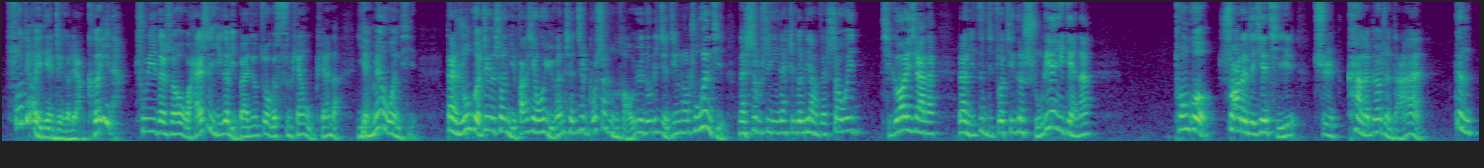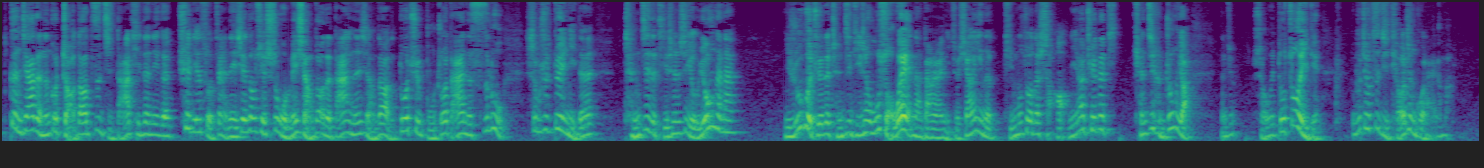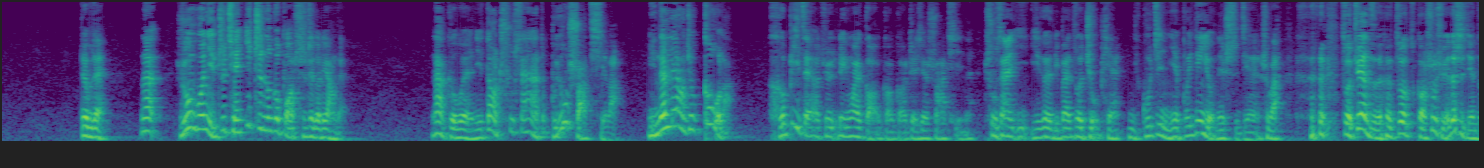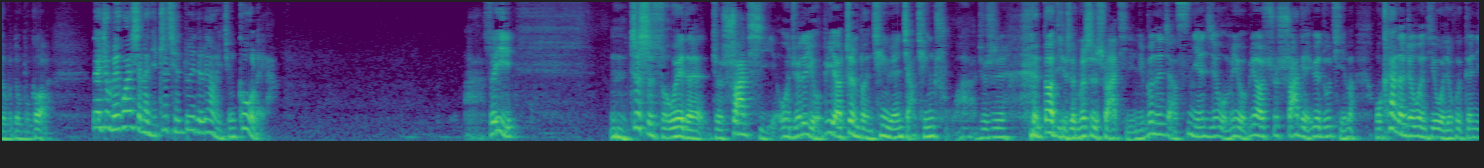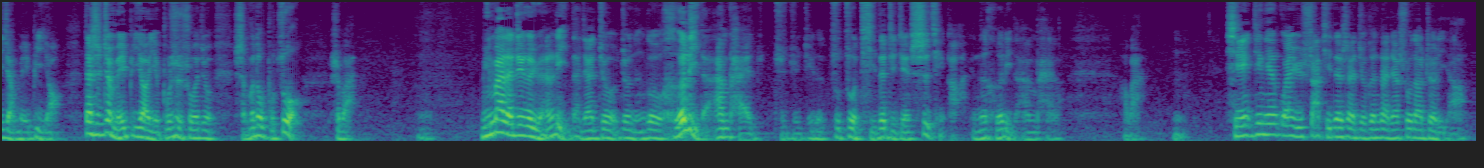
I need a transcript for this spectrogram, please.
缩掉一点这个量，可以的。初一的时候我还是一个礼拜就做个四篇五篇的，也没有问题。但如果这个时候你发现我语文成绩不是很好，阅读理解经常出问题，那是不是应该这个量再稍微提高一下呢？让你自己做题更熟练一点呢？通过刷了这些题，去看了标准答案，更更加的能够找到自己答题的那个缺点所在，哪些东西是我没想到的，答案能想到的，多去捕捉答案的思路，是不是对你的成绩的提升是有用的呢？你如果觉得成绩提升无所谓，那当然你就相应的题目做的少；你要觉得成绩很重要，那就稍微多做一点。不就自己调整过来了吗？对不对？那如果你之前一直能够保持这个量的，那各位你到初三啊都不用刷题了，你那量就够了，何必再要去另外搞搞搞这些刷题呢？初三一一个礼拜做九篇，你估计你也不一定有那时间是吧？做卷子和做搞数学的时间都不都不够了，那就没关系了，你之前堆的量已经够了呀。啊，所以。嗯，这是所谓的就刷题，我觉得有必要正本清源讲清楚啊，就是 到底什么是刷题？你不能讲四年级我们有必要去刷点阅读题吗？我看到这问题，我就会跟你讲没必要。但是这没必要，也不是说就什么都不做，是吧？嗯，明白了这个原理，大家就就能够合理的安排去去这个做做题的这件事情啊，也能合理的安排了，好吧？嗯，行，今天关于刷题的事就跟大家说到这里啊。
